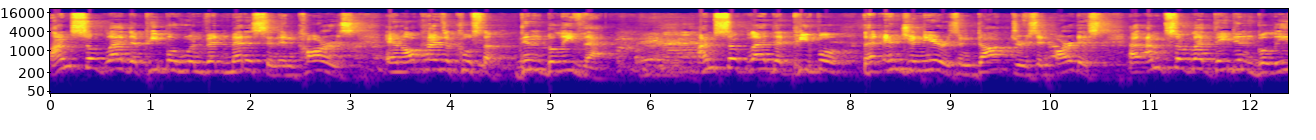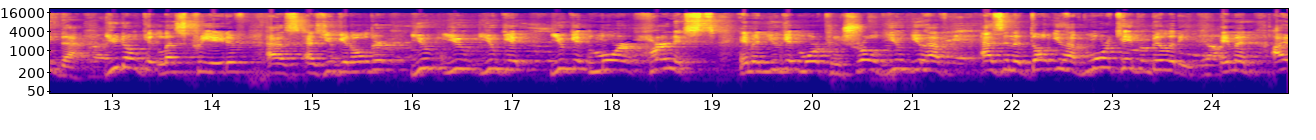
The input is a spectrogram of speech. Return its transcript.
I'm so glad that people who invent medicine and cars and all kinds of cool stuff didn't believe that. I'm so glad that people, that engineers and doctors and artists, I'm so glad they didn't believe that. You don't get less creative as as you get older. You you you get you get more harnessed. Amen. You get more controlled. You you have as an adult you have more capability. Amen. I,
